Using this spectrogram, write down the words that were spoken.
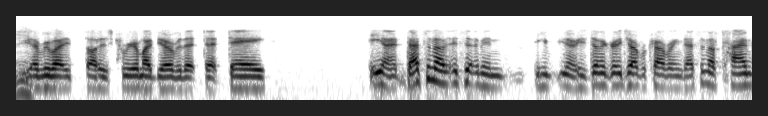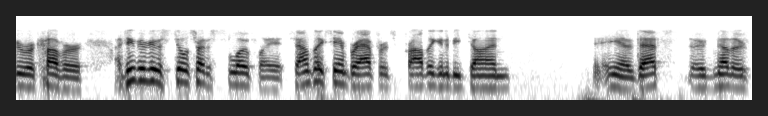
Yeah. Everybody thought his career might be over that that day. Yeah, that's enough. It's I mean, he you know he's done a great job recovering. That's enough time to recover. I think they're going to still try to slow play it. Sounds like Sam Bradford's probably going to be done. You know, that's another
